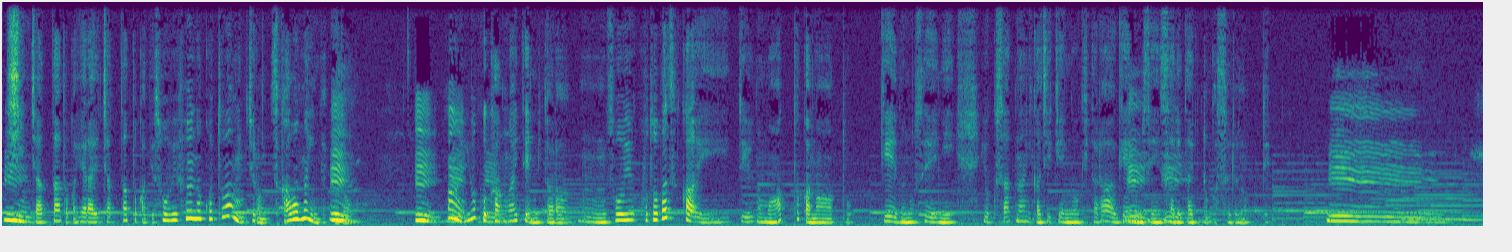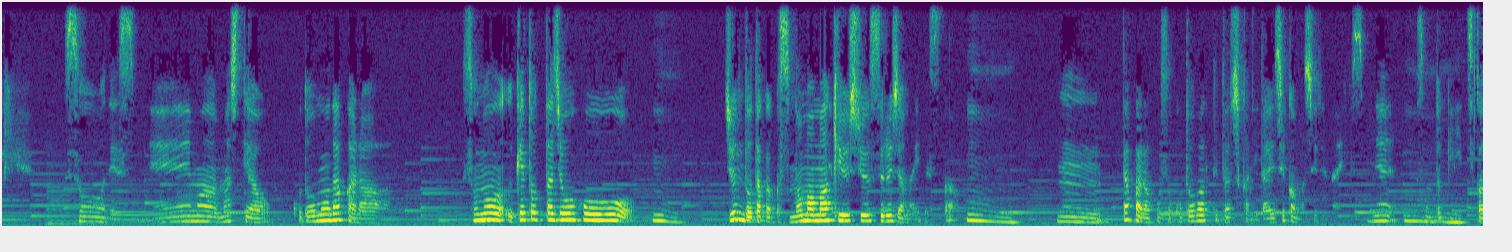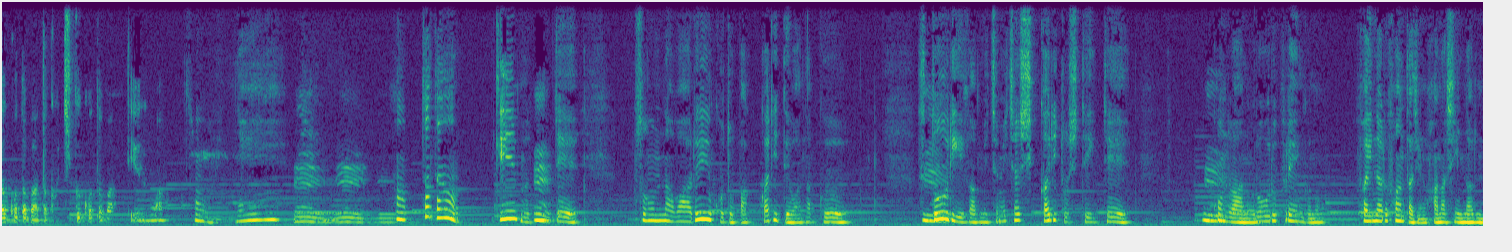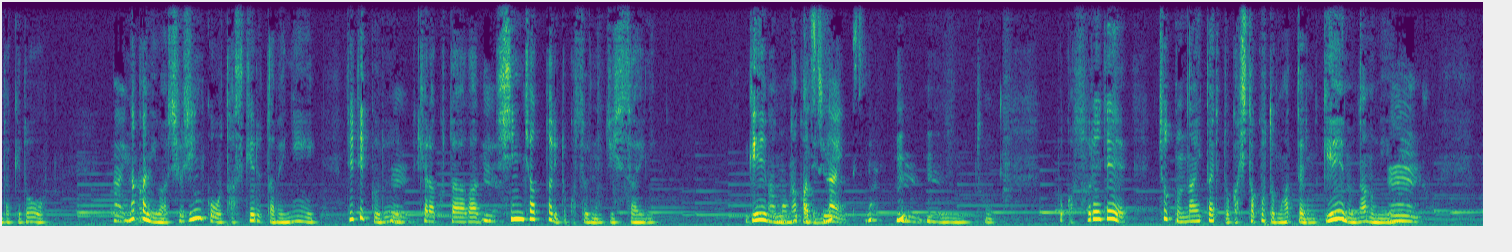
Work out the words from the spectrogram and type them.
うん。死んじゃったとかやられちゃったとかってそういうふうなことはもちろん使わないんだけど、うん。うん。まあ、よく考えてみたら、うんそういう言葉遣いっていうのもあったかなと。ゲームのせいによくさ何か事件が起きたらゲームのせいにされたりとかするのって。うーん。そうですね。まあましてや子供だからその受け取った情報をうん。純度高くそのまま吸収するじゃないですか。うん。うん。だからこそ言葉って確かに大事かもしれないですね。うん。その時に使う言葉とか聞く言葉っていうのは。そうね。うんうんうん。まあ、ただゲームってそんな悪いことばっかりではなくストーリーがめちゃめちゃしっかりとしていて、うん。今度はあのロールプレイングのファイナルファンタジーの話になるんだけど、はい。中には主人公を助けるために出てくるうん。キャラクターがん。死んじゃったりとかするの実際に。ゲーあムの中で、もう復活しないんですね。うん？うん。うんそう。とかそれでちょっと泣いたりとかしたこともあったりゲームなのに、うん。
